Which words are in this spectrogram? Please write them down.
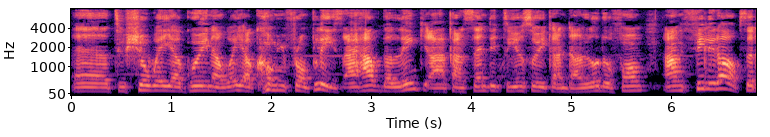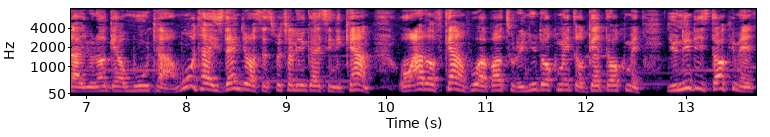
uh, to show where you're going and where you're coming from. Please i have the link. I can send it to you so you can download the form and fill it up so that you not get multa. Multa is dangerous especially you guys in the camp or out of camp who are about to renew document or get document. You need this document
